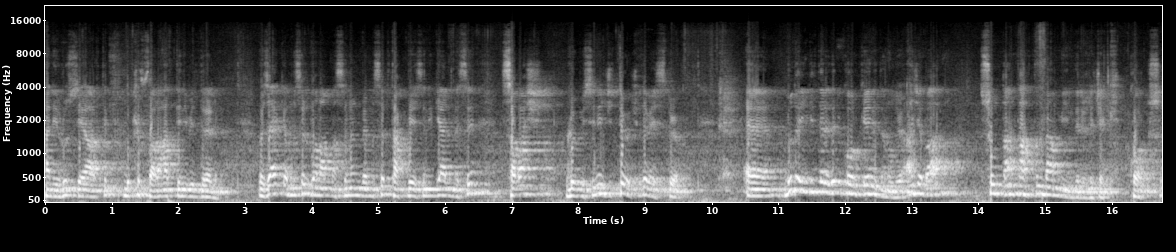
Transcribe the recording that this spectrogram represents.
hani Rusya'ya artık bu küffara haddini bildirelim. Özellikle Mısır donanmasının ve Mısır takviyesinin gelmesi savaş lobisini ciddi ölçüde besliyor. Ee, bu da İngiltere'de bir korkuya neden oluyor. Acaba sultan tahtından mı indirilecek korkusu?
